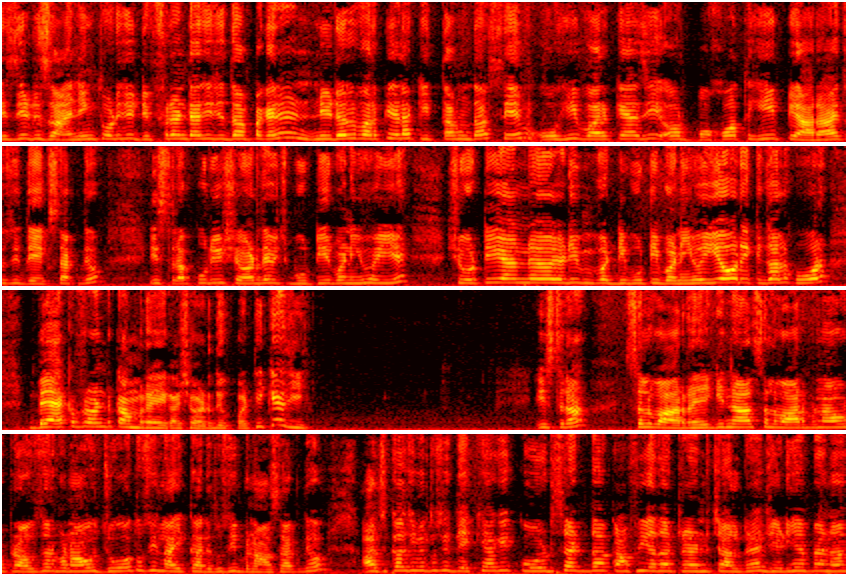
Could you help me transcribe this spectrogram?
ਇਸ ਦੀ ਡਿਜ਼ਾਈਨਿੰਗ ਥੋੜੀ ਜਿਹੀ ਡਿਫਰੈਂਟ ਹੈ ਜੀ, ਜਿੱਦਾਂ ਆਪਾਂ ਕਹਿੰਦੇ ਨੇ ਨੀਡਲ ਵਰਕ ਜਿਹੜਾ ਕੀਤਾ ਹੁੰਦਾ ਸੇਮ ਉਹੀ ਵਰਕ ਹੈ ਜੀ ਔਰ ਬਹੁਤ ਹੀ ਪਿਆਰਾ ਹੈ, ਤੁਸੀਂ ਦੇਖ ਸਕਦੇ ਹੋ। ਇਸ ਤਰ੍ਹਾਂ ਪੂਰੀ ਸ਼ਰਟ ਦੇ ਵਿੱਚ ਬੂਟੀ ਬਣੀ ਹੋਈ ਹੈ, ਛੋਟੀ ਐਂਡ ਜਿਹੜੀ ਵੱਡੀ ਬੂਟੀ ਬਣੀ ਹੋਈ ਹੈ ਔਰ ਇੱਕ ਗੱਲ ਹੋਰ ਬੈਕ ਫਰੰਟ ਕੰਮ ਰਹੇਗਾ ਸ਼ਰਟ ਦੇ ਉੱਪਰ, ਠੀਕ ਹੈ ਜੀ? ਇਸ ਤਰ੍ਹਾਂ ਸਲਵਾਰ ਰਹੇਗੀ ਨਾਲ ਸਲਵਾਰ ਬਣਾਓ ਟਰਾਊਜ਼ਰ ਬਣਾਓ, ਜੋ ਤੁਸੀਂ ਲਾਈਕ ਕਰਦੇ ਤੁਸੀਂ ਬਣਾ ਸਕਦੇ ਹੋ। ਅੱਜ ਕੱਲ ਜਿਵੇਂ ਤੁਸੀਂ ਦੇਖਿਆ ਕਿ ਕੋਡ ਸੈਟ ਦਾ ਕਾਫੀ ਜ਼ਿਆਦਾ ਟ੍ਰੈਂਡ ਚੱਲ ਰਿਹਾ, ਜਿਹੜੀਆਂ ਭੈਣਾਂ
